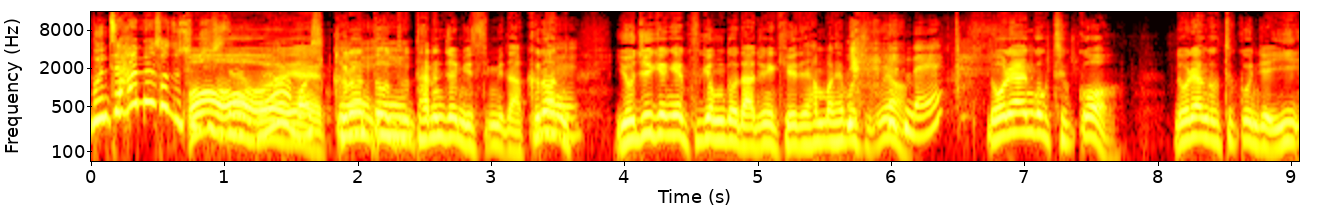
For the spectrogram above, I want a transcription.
문자 하면서도 어, 춤추시더라고요. 어, 어, 예. 멋있게. 그런 또 예. 다른 점이 있습니다. 그런 네. 요지경의 구경도 나중에 기회 되면 한번 해보시고요. 네. 노래 한 곡 듣고 노래 한 곡 듣고 이제 이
